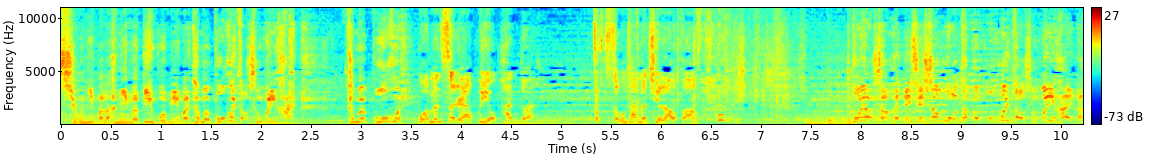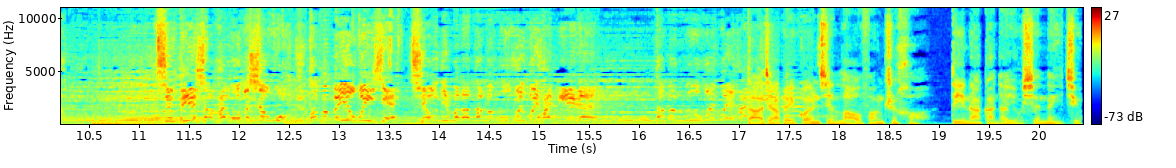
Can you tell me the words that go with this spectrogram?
求你们了！你们并不明白，他们不会造成危害，他们不会。我们自然会有判断，送他们去牢房。不要伤害那些生物，他们不会造成危害的。请别伤害我的生物，他们没有危险，求你们了，他们不会危害别人，他们不会危害。大家被关进牢房之后，蒂娜感到有些内疚。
